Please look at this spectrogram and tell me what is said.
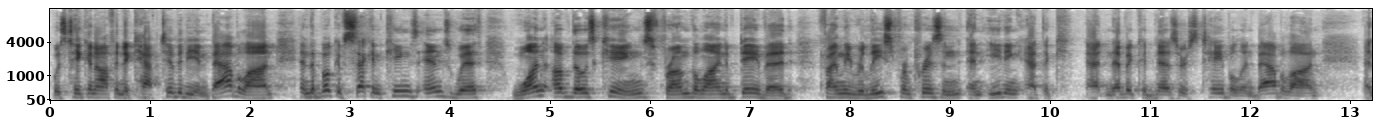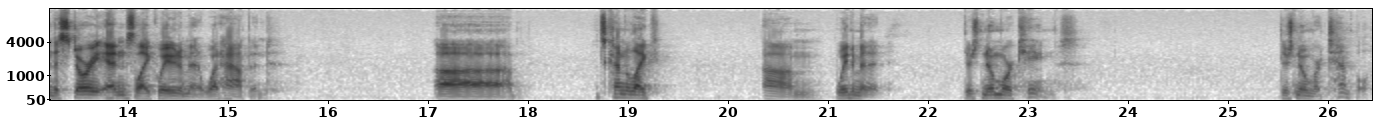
was taken off into captivity in Babylon. And the book of Second Kings ends with one of those kings from the line of David finally released from prison and eating at, the, at Nebuchadnezzar's table in Babylon. And the story ends like, wait a minute, what happened? Uh, it's kind of like um, wait a minute, there's no more kings, there's no more temple.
